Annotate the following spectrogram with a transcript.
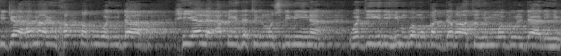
تجاه ما يخطط ويدار حيال عقيدة المسلمين ودينهم ومقدراتهم وبلدانهم.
